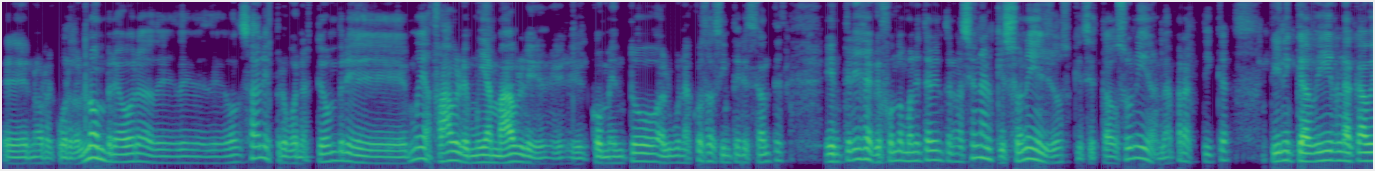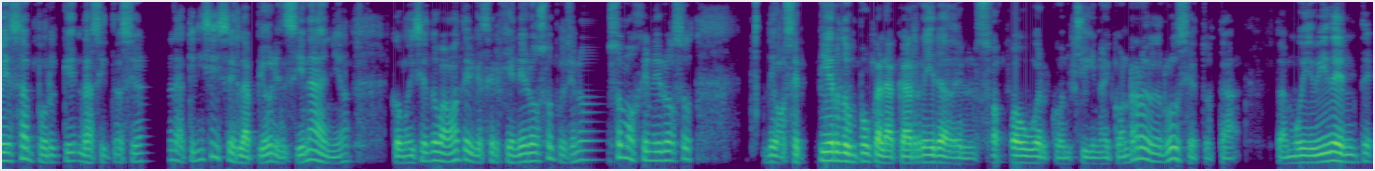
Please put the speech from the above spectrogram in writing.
eh, no recuerdo el nombre ahora de, González, pero bueno, este hombre muy afable, muy amable, eh, comentó algunas cosas interesantes, entre ellas que Fondo Monetario Internacional, que son ellos, que es Estados Unidos, en la práctica, tiene que abrir la cabeza porque la situación, la crisis es la peor en 100 años, como diciendo, vamos a tener que ser generosos, porque si no somos generosos, digo, se pierde un poco la carrera del soft power con China y con Rusia, esto está, está muy evidente,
